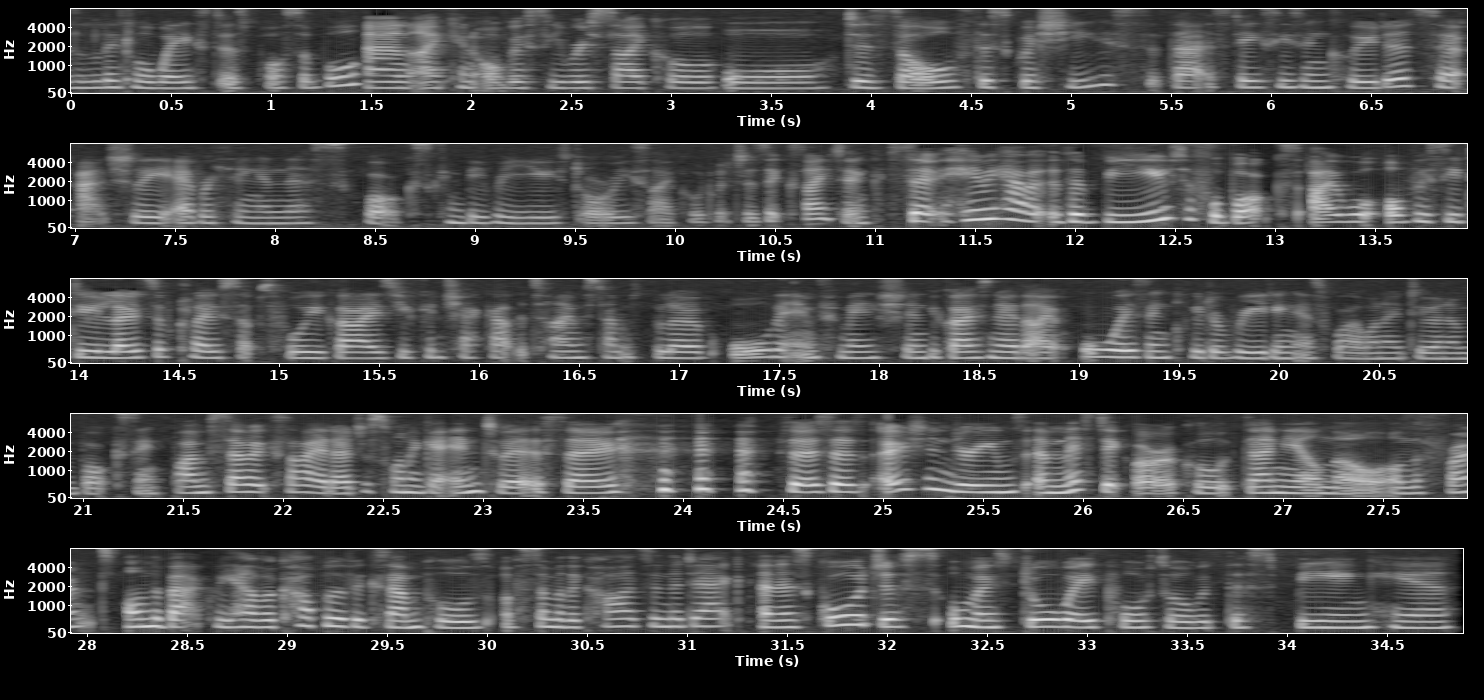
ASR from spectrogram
as little waste as possible. And I can obviously recycle or dissolve the squishies that Stacey's included. So actually everything in this box can be reused or recycled, which is exciting. So here we have the beautiful box. I will obviously do loads of close-ups for you guys. You can check out the timestamps below of all the information. You guys know that I always include a reading as well when I do an unboxing. But I'm so excited I just want to get into it. So, so it says Ocean Dreams, a Mystic Oracle, Danielle Noel on the front. On the back we have a couple of examples of some of the cards in the deck and this gorgeous almost doorway portal with this being here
